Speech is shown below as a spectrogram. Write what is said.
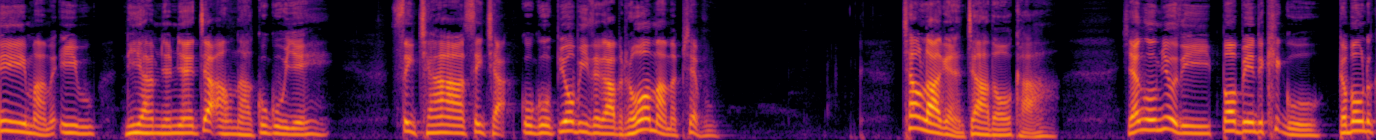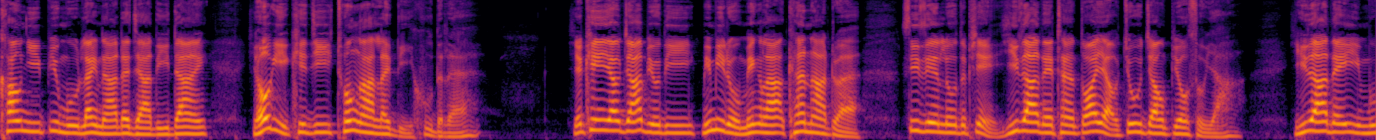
နေ့မှမအေးဘူးနေရာမြန်မြန်ကြအောင်သာကိုကိုရဲ့စိတ်ချစိတ်ချကိုကိုပြောပြီးစကားဘရောမှမဖြတ်ဘူး6လခန့်ကြာသောအခါရန်ကုန်မြို့သည်ပေါ်ပင်တစ်ခစ်ကိုတပုံတစ်ခေါင်းကြီးပြုမှုလိုက်နာတတ်ကြသည့်အတိုင်းယောဂီခေကြီးထွန်းကားလိုက်သည်ဟုတည်းရခင်ယောက်ျားပြိုသည်မိမိတို့မင်္ဂလာအခမ်းအနားအတွက် စီစဉ်လိုသဖြင့်ရီးသားတဲ့ထံသွားရောက်အကျိုးကြောင့်ပြောဆိုရာရီးသားတဲ့ဤမူ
